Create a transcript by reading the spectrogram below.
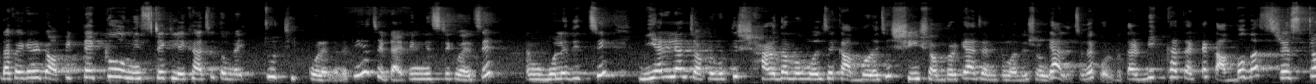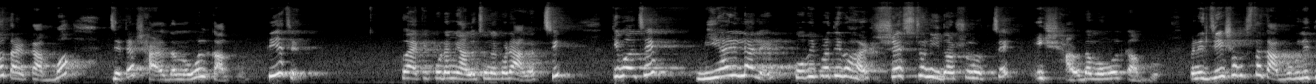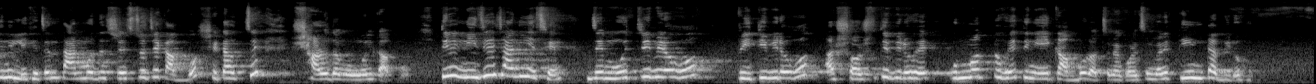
দেখো, এখানে টপিকটা একটু মিস্টেক লেখা আছে, তোমরা একটু ঠিক করে নেবে, ঠিক আছে? টাইপিং মিস্টেক হয়েছে, আমি বলে দিচ্ছি। বিহারীলাল চক্রবর্তীর সারদা মঙ্গল যে কাব্য রয়েছে, সেই সম্পর্কে আজ আমি তোমাদের সঙ্গে আলোচনা করব। তার বিখ্যাত একটা কাব্য বা শ্রেষ্ঠ তার কাব্য, যেটা সারদা মঙ্গল কাব্য, ঠিক আছে? তো এক এক করে আমি আলোচনা করে আগাচ্ছি। কি বলছে? বিহারীলালের কবি প্রতিভার শ্রেষ্ঠ নিদর্শন হচ্ছে এই সারদা মঙ্গল কাব্য। মানে যে সমস্ত কাব্যগুলি তিনি লিখেছেন, তার মধ্যে শ্রেষ্ঠ যে কাব্য সেটা হচ্ছে সারদা মঙ্গল কাব্য। তিনি নিজেই জানিয়েছেন যে মৈত্রী বিরহ, প্রীতি বিরহ আর সরস্বতী বিরহে উন্মত্ত হয়ে তিনি এই কাব্য রচনা করেছেন মানে তিনটা বিরহ।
